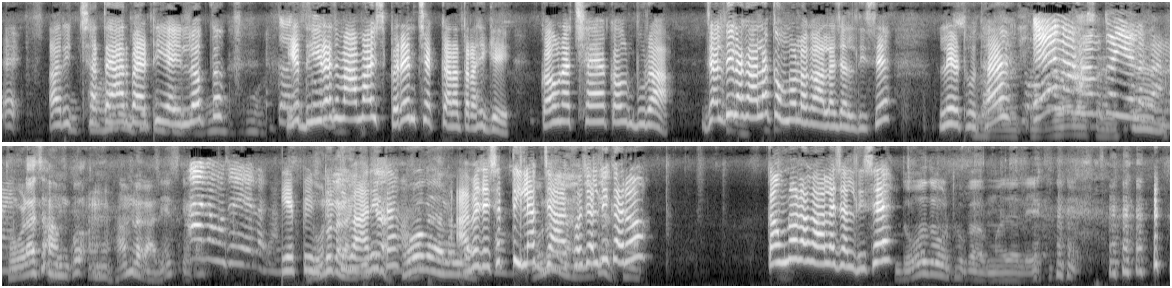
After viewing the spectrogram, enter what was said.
और इच्छा तैयार बैठी है इन लोग तो। ये धीरज मामा स्प्रेन चेक करत रह गए कौन अच्छा है कौन बुरा। जल्दी लगा ला कौनो लगा ला जल्दी से। लेट होता है। ए ना हमको ये लगाना थोड़ा सा हमको हम लगा दें इसके। आ मुझे ये लगाना ये पिंटू तिवारी था हो गया अबे जैसे तिलक जा को जल्दी करो। कौनो लगा ला जल्दी से। दो दो ठोका मज़ा ले।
